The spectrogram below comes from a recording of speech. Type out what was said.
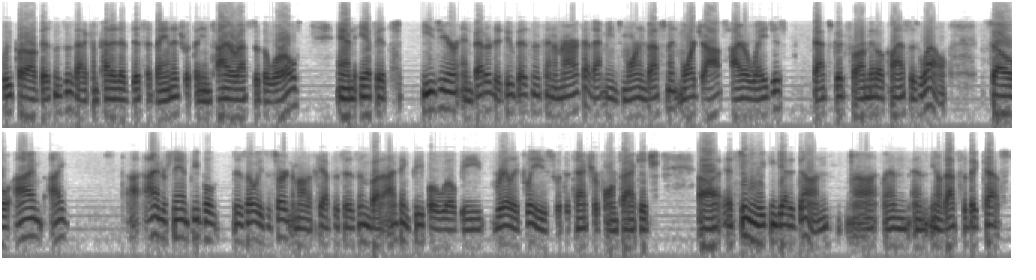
we put our businesses at a competitive disadvantage with the entire rest of the world. And if it's easier and better to do business in America. That means more investment, more jobs, higher wages. That's good for our middle class as well. So I'm I I understand people. There's always a certain amount of skepticism, but I think people will be really pleased with the tax reform package, uh, assuming we can get it done. Uh, and and you know that's the big test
